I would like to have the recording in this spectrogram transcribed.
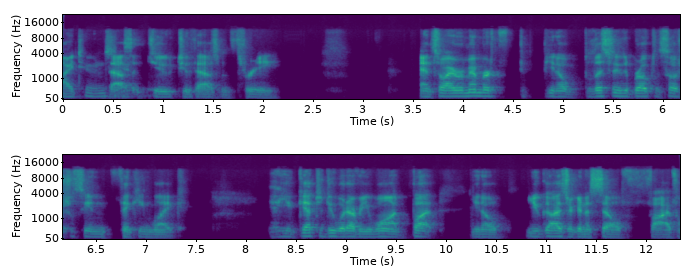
iTunes. 2002, yeah. 2003. And so I remember, you know, listening to Broken Social Scene, thinking like, yeah, you get to do whatever you want, but you know, you guys are going to sell five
